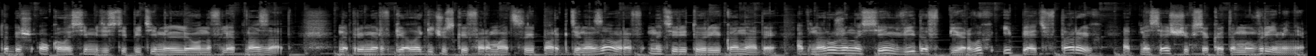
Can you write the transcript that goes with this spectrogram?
то бишь около 75 миллионов лет назад. Например, в геологической формации парк динозавров на территории Канады обнаружено 7 видов первых и 5 вторых, относящихся к этому времени.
